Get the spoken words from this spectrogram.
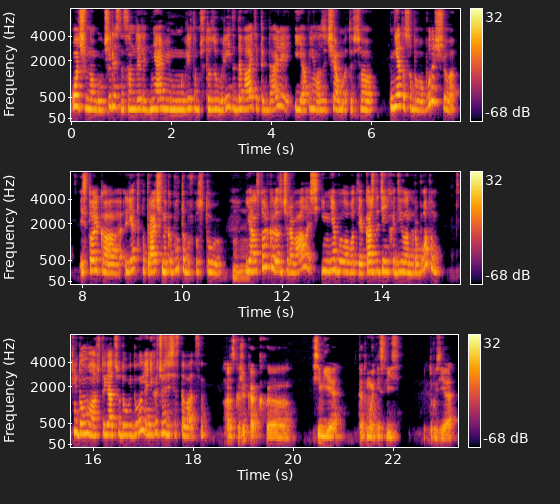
очень много учились, на самом деле, днями мы могли там что-то зубрить, сдавать и так далее. И я поняла, зачем это все. Нет особого будущего, и столько лет потрачено как будто бы впустую. Мгм. Я настолько разочаровалась, и мне было вот, я каждый день ходила на работу и думала, что я отсюда уйду, я не хочу здесь оставаться. А расскажи, как э, в семье к этому отнеслись друзья?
